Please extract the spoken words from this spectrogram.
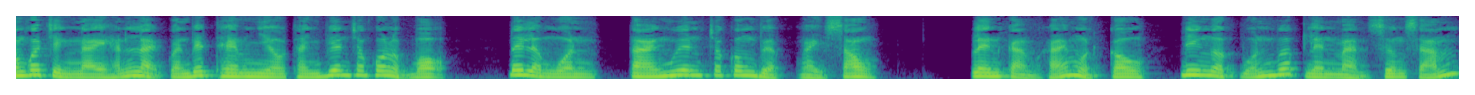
Trong quá trình này, hắn lại quen biết thêm nhiều thành viên trong câu lạc bộ. Đây là nguồn tài nguyên cho công việc ngày sau. Lên cảm khái một câu, đi ngược bốn bước lên màn xương xám.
